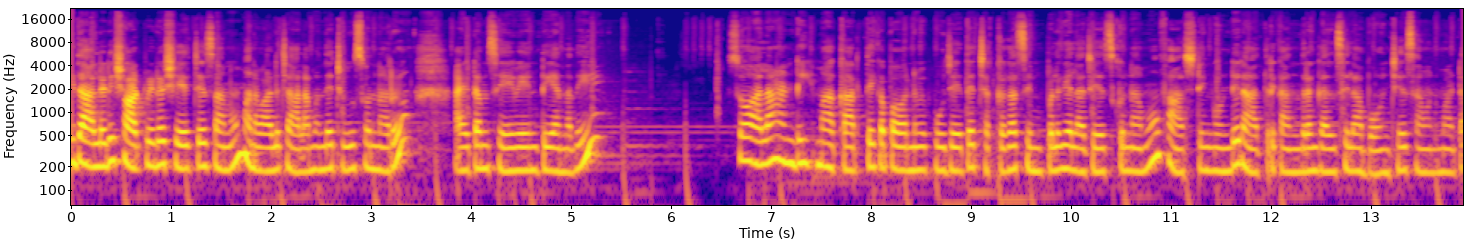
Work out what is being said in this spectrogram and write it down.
ఇది ఆల్రెడీ షార్ట్ వీడియో షేర్ చేశాను. మన వాళ్ళు చాలామంది చూసున్నారు. ఐటమ్స్ ఏవేంటి అన్నది. సో అలా అండి. మా కార్తీక పౌర్ణమి పూజ అయితే చక్కగా సింపుల్గా ఇలా చేసుకున్నాము. ఫాస్టింగ్ ఉండి రాత్రికి అందరం కలిసి ఇలా భోంచేసామన్నమాట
